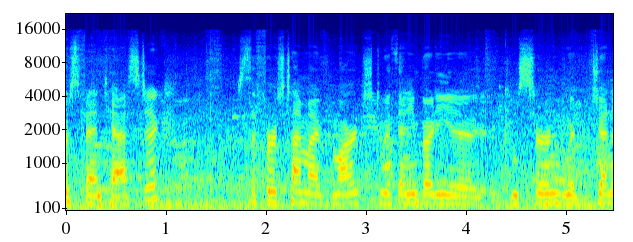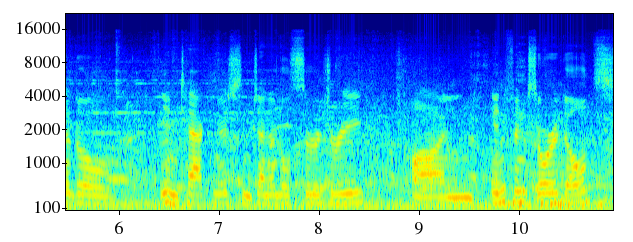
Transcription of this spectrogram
was fantastic. It's the first time I've marched with anybody uh, concerned with genital intactness and genital surgery on infants or adults.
